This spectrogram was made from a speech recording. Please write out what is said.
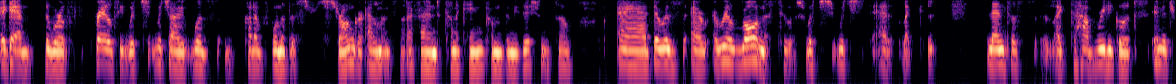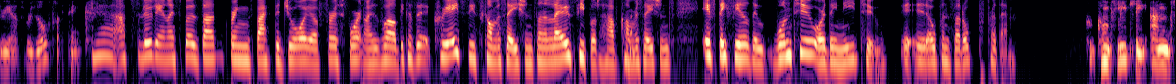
again the word frailty which which i was kind of one of the stronger elements that i found kind of came from the musician so uh, there was a, a, real rawness to it, which which uh, like lent us like to have really good imagery as a result. I think. Yeah, absolutely, and I suppose that brings back the joy of first fortnight as well, because it creates these conversations and allows people to have conversations if they feel they want to or they need to. It, it opens that up for them. C- completely, and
